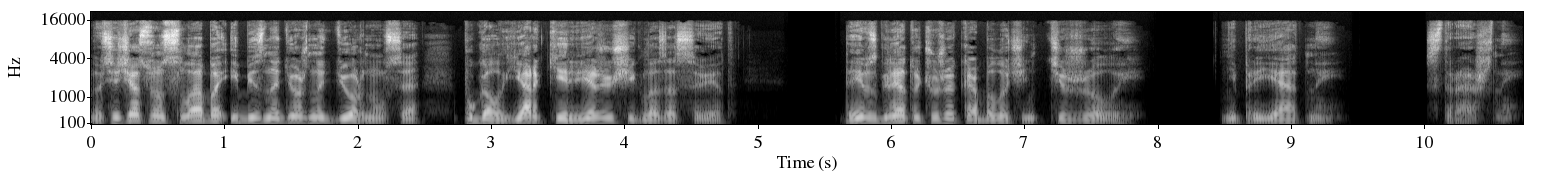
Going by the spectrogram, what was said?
Но сейчас он слабо и безнадежно дернулся, пугал яркий, режущий глаза свет. Да и взгляд у чужака был очень тяжелый, неприятный, страшный.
